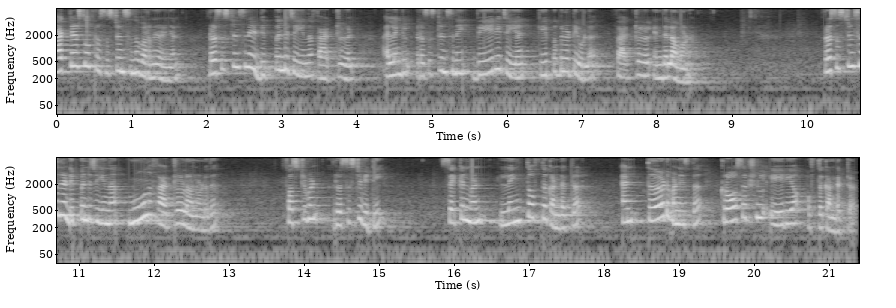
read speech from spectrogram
factors of resistance എന്ന് പറഞ്ഞു കഴിഞ്ഞാൽ റെസിസ്റ്റൻസിനെ ഡിപ്പെൻഡ് ചെയ്യുന്ന ഫാക്ടറുകൾ അല്ലെങ്കിൽ റെസിസ്റ്റൻസിനെ വേരി ചെയ്യാൻ കേപ്പബിലിറ്റി ഉള്ള ഫാക്ടറുകൾ എന്തെല്ലാമാണ്? റെസിസ്റ്റൻസിനെ ഡിപ്പെൻഡ് ചെയ്യുന്ന മൂന്ന് ഫാക്ടറുകളാണുള്ളത് first one resistivity second one length of the conductor and third one is the cross sectional area of the conductor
